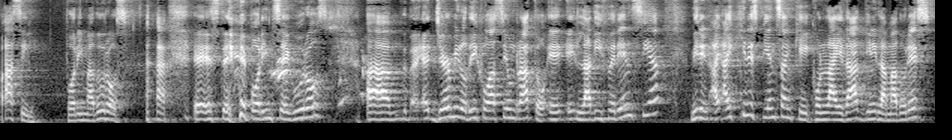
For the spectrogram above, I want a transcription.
Fácil, por inmaduros, este, por inseguros. Jeremy lo dijo hace un rato, eh, eh, la diferencia, miren, hay, hay, quienes piensan que con la edad viene la madurez,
